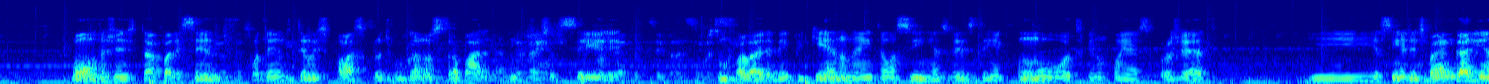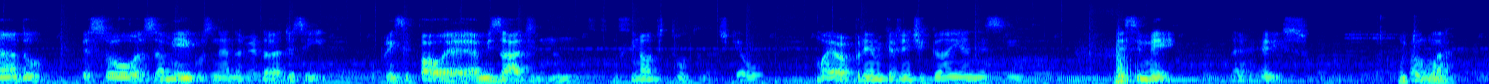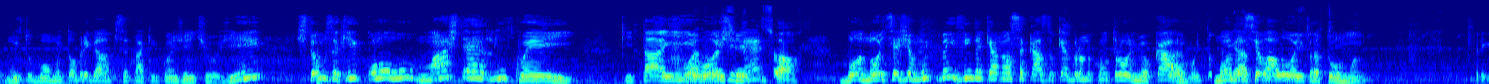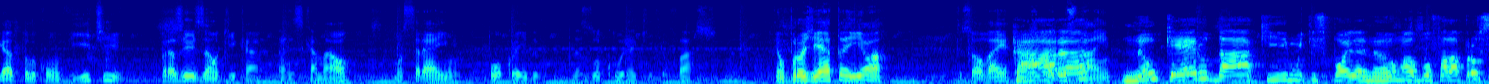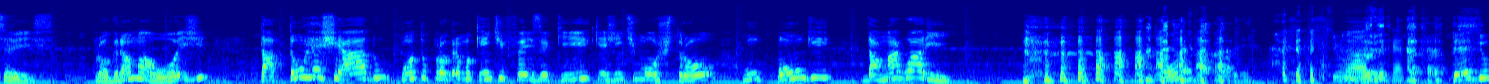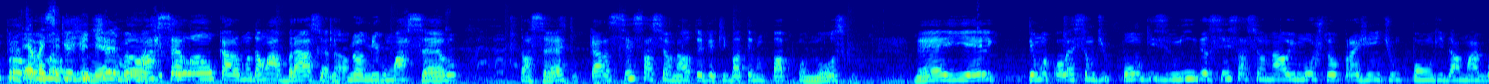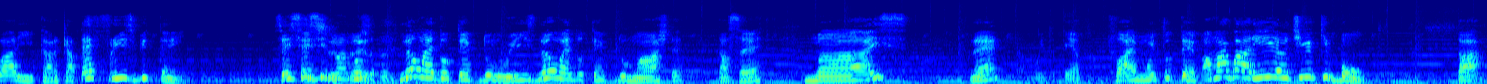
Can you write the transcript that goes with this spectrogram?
bom da gente estar tá aparecendo, podendo ter um espaço para divulgar nosso trabalho. Né? O universo Odyssey, ele, eu costumo falar, ele é bem pequeno, né? então, assim, às vezes tem um ou outro que não conhece o projeto. E, assim, a gente vai angariando pessoas, amigos, né? Na verdade, assim, o principal é a amizade, no, no final de tudo. Né? Acho que é o maior prêmio que a gente ganha nesse, nesse meio. Né? É isso. Muito Vamos bom. Lá. Muito bom, muito obrigado por você estar aqui com a gente hoje. E estamos aqui com o Master Linkway, que está aí Boa hoje, noite, né? Pessoal. Boa noite, seja muito bem-vindo aqui à nossa casa do Quebrando Controle, meu caro. Pô, Manda seu alô aí pra turma. Aí. Obrigado pelo convite. Prazerzão aqui, cara, tá nesse canal. Mostrar aí um pouco aí do, das loucuras aqui que eu faço. Tem um projeto aí, ó. O pessoal vai, Cara, vai gostar, hein? Não quero dar aqui muito spoiler, não, mas eu vou falar pra vocês. O programa hoje tá tão recheado quanto o programa que a gente fez aqui, que a gente mostrou um Pong da Maguari. Pong da Maguari. que massa, cara. Teve um programa é, que a gente chegou, tipo, Marcelão, tipo... cara, mandar um abraço aqui pro meu amigo Marcelo tá certo? O cara sensacional teve aqui batendo um papo conosco, né? E ele tem uma coleção de Pongs linda, sensacional e mostrou pra gente um Pong da Maguari, cara, que até Frisbee tem. Sei se esse não, não é do tempo do Luiz, não é do tempo do Master, tá certo? Mas, né? Há muito tempo. Faz muito tempo. A Maguari é antiga que bom, tá?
